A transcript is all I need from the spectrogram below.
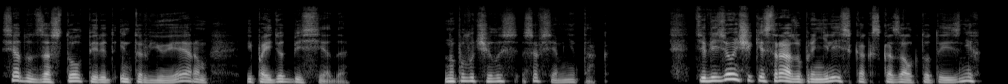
сядут за стол перед интервьюером и пойдет беседа. Но получилось совсем не так. Телевизионщики сразу принялись, как сказал кто-то из них,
